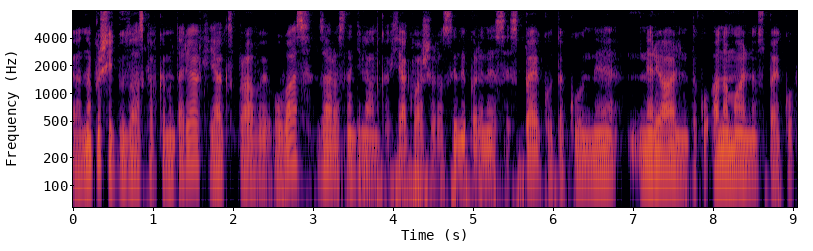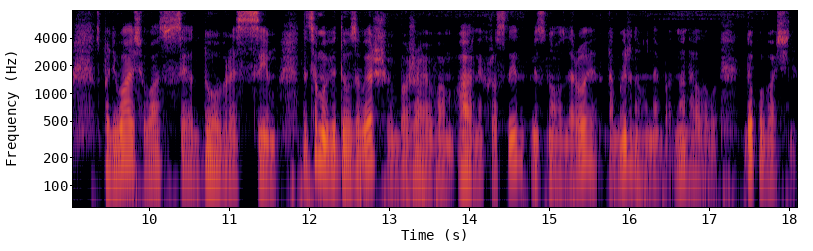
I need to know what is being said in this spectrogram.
Е, Напишіть, будь ласка, в коментарях, як справи у вас зараз на ділянках, як ваші рослини перенесли спеку, не, нереальну, таку аномальну спеку. Сподіваюсь, у вас все добре з цим. На цьому відео завершую. Бажаю вам гарних рослин, міцного здоров'я та мирного неба над головою. До побачення!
